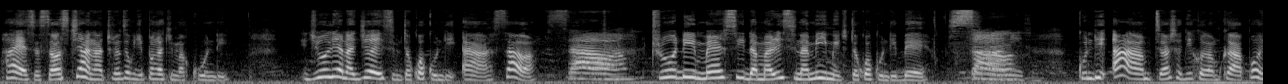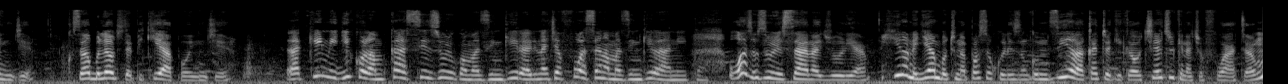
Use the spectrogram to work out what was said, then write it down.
haya sasa wasichana tunaweza kujipanga kimakundi julia na joyce mtakuwa kundi a. Sawa? Sawa. trudi mercy damarisi na mimi tutakuwa kundi b. Sawa. kundi a mtawasha jiko la mkaa hapo nje. Kwa sababu leo tutapikia hapo nje Lakini jiko la mkaa si zuri kwa mazingira, linachafua sana mazingira. Anita, wazo zuri sana julia hilo ni jambo tunapaswa kulizungumzia wakati wa kikao chetu kinachofuata mm?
